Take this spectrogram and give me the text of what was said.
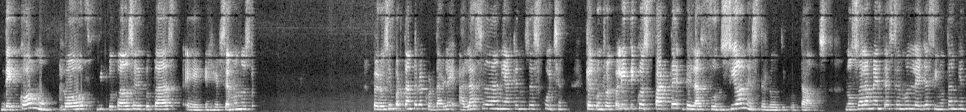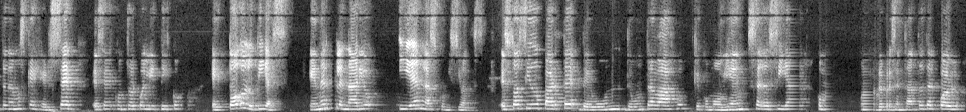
de cómo los diputados y diputadas eh, ejercemos nuestro... Pero es importante recordarle a la ciudadanía que nos escucha que el control político es parte de las funciones de los diputados. No solamente hacemos leyes, sino también tenemos que ejercer ese control político eh, todos los días en el plenario y en las comisiones. Esto ha sido parte de un, de un trabajo que, como bien se decía, como representantes del pueblo,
